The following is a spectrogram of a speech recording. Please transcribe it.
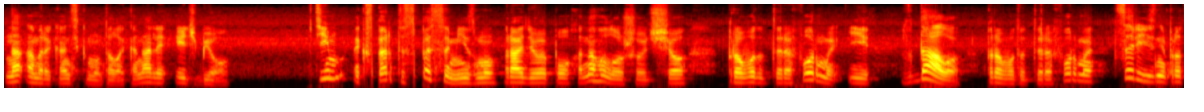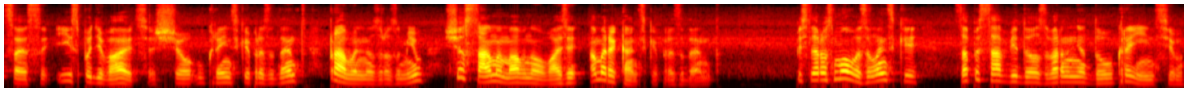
на американському телеканалі HBO. Втім, експерти з песимізму Радіо Епоха наголошують, що проводити реформи і вдало проводити реформи це різні процеси, і сподіваються, що український президент правильно зрозумів, що саме мав на увазі американський президент. Після розмови Зеленський записав відеозвернення до українців,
